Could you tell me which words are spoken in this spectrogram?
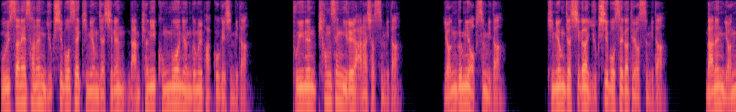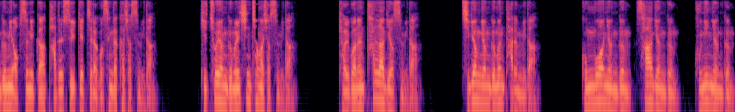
울산에 사는 65세 김영자 씨는 남편이 공무원 연금을 받고 계십니다. 부인은 평생 일을 안 하셨습니다. 연금이 없습니다. 김영자 씨가 65세가 되었습니다. 나는 연금이 없으니까 받을 수 있겠지라고 생각하셨습니다. 기초연금을 신청하셨습니다. 결과는 탈락이었습니다. 직영연금은 다릅니다. 공무원연금, 사학연금, 군인연금,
